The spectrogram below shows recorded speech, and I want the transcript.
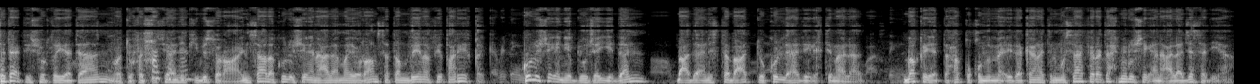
ستأتي شرطيتان وتفتشانك. بسرعة. إن سار كل شيء على ما يرام ستمضين في طريقك. كل شيء يبدو جيدا بعد أن استبعدت كل هذه الاحتمالات. بقي التحقق مما إذا كانت المسافرة تحمل شيئا على جسدها.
